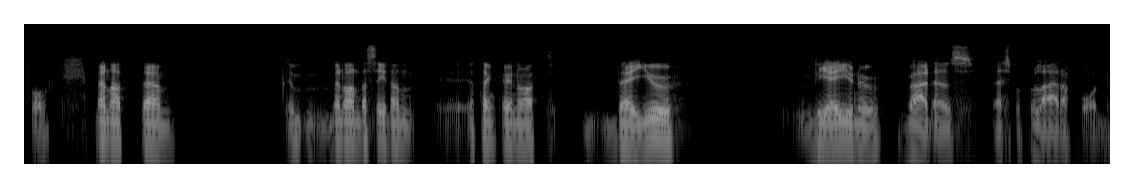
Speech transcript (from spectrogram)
folk. Men att um, men å andra sidan eh, jag tänker ju nu att det är ju vi är ju nu världens mest populära podd.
